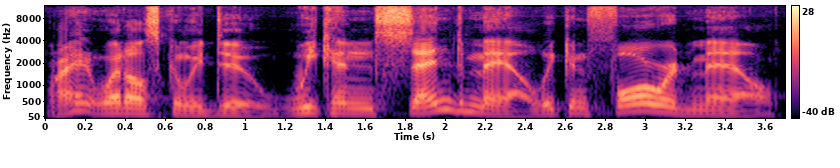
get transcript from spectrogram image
Right? What else can we do? We can send mail. We can forward mail.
